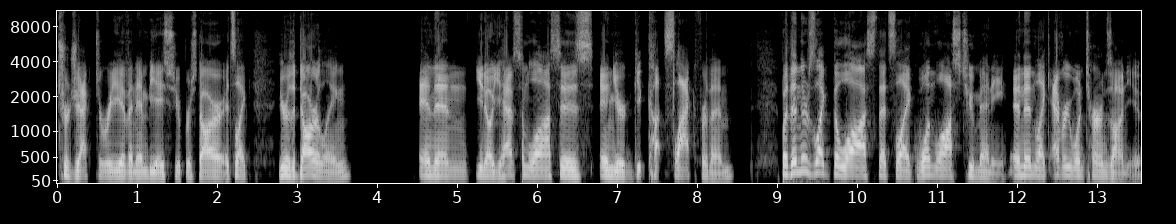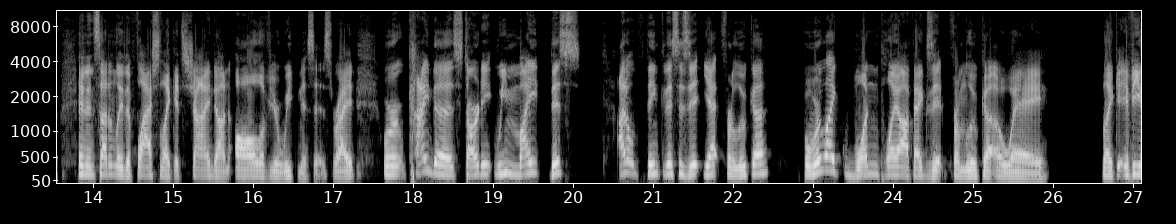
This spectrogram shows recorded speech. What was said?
trajectory of an NBA superstar. It's like you're the darling and then you know you have some losses and you're get cut slack for them. But then there's like the loss that's like one loss too many and then like everyone turns on you. And then suddenly the flashlight gets shined on all of your weaknesses right? We're kind of starting we might this i don't think this is it yet for luka but we're like one playoff exit from luka away. Like if he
